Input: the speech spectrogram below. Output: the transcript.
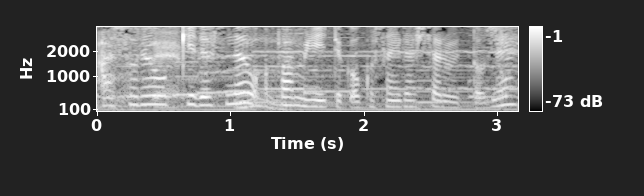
あそれ大きいですね、うん、ファミリーっていうかお子さんいらっしゃるとね、ね。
